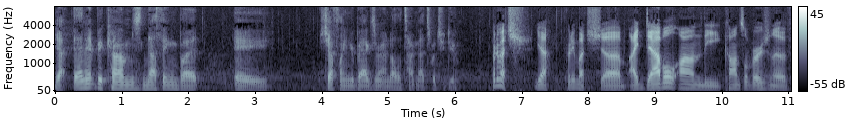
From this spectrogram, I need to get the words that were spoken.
Yeah, then it becomes nothing but a shuffling your bags around all the time. That's what you do. Pretty much, yeah, pretty much. Um, I dabble on the console version of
